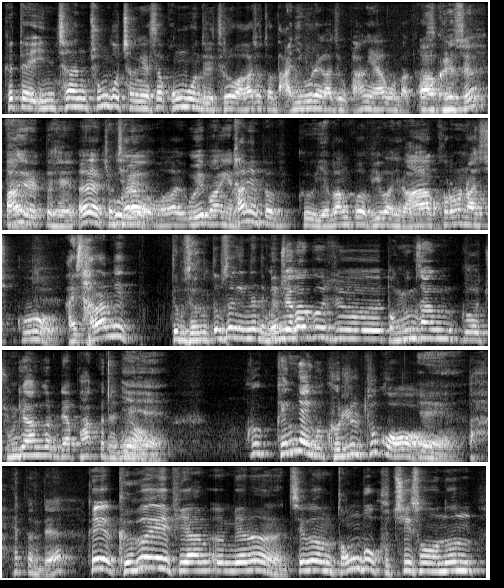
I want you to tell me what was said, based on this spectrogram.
그때 인천 중구청에서 공무원들이 들어와가지고 또 난입을 해가지고 방해하고 막아 그랬어요. 그랬어요? 방해를 또 해? 예, 경찰하고 왜, 왜 방해를? 감염법 그 예방법 위반이라고. 아 코로나 19. 아니 사람이 뜸성 뜸성 있는데 그몇 제가 그 저 동영상 그 중계한 걸 내가 봤거든요. 예, 예. 그 굉장히 그 거리를 두고 예. 딱 했던데. 그러니까 그거에 비하면은 지금 동부 구치소는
